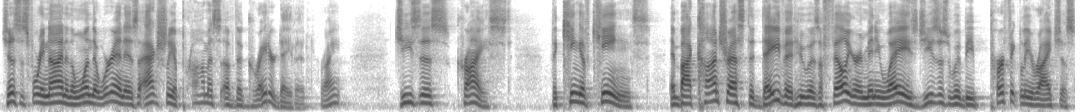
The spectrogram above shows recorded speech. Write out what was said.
Genesis 49, and the one that we're in, is actually a promise of the greater David, right? Jesus Christ, the King of Kings. And by contrast to David, who was a failure in many ways, Jesus would be perfectly righteous,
